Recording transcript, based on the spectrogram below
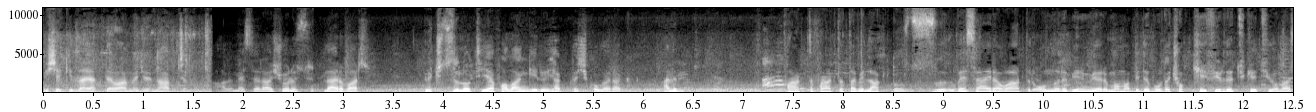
Bir şekilde hayat devam ediyor. Ne yapacağım? Abi mesela şöyle sütler var. 3 zloty'ye falan geliyor yaklaşık olarak. Hani farklı farklı tabii laktozlu vesaire vardır. Onları bilmiyorum ama bir de burada çok kefir de tüketiyorlar.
